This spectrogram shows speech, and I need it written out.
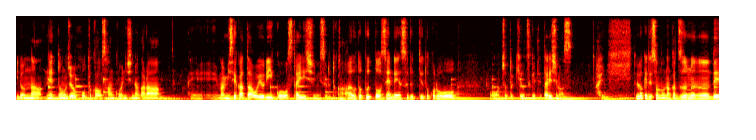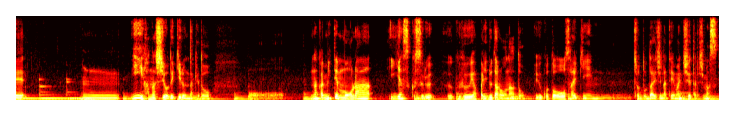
いろんなネットの情報とかを参考にしながら、まあ、見せ方をよりこうスタイリッシュにするとかアウトプットを洗練するっていうところをおちょっと気をつけてたりします。はい、というわけでそのなんか Zoom でうーんいい話をできるんだけどおなんか見てもらいやすくする工夫やっぱいるだろうなということを最近ちょっと大事なテーマにしてたりします。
